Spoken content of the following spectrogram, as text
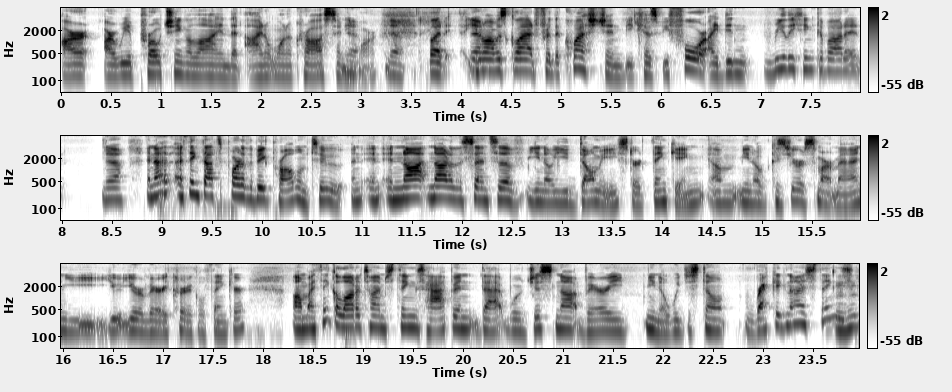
are are we approaching a line that I don't want to cross anymore? Yeah, yeah. But you yeah. know, I was glad for the question because before I didn't really think about it. Yeah, and I, I think that's part of the big problem too, and, and and not not in the sense of you know you dummy start thinking, um, you know because you're a smart man, you, you you're a very critical thinker. Um, I think a lot of times things happen that we're just not very, you know, we just don't recognize things mm-hmm.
